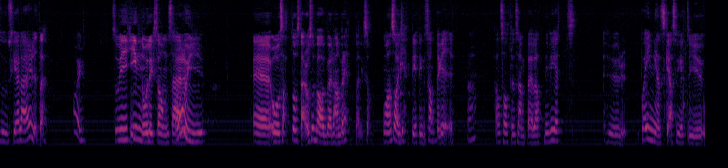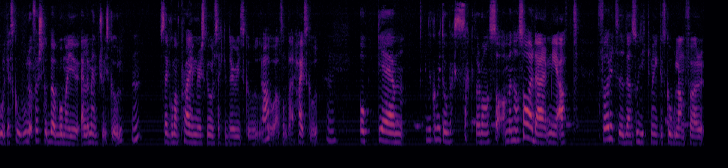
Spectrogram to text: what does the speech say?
så ska jag lära dig lite. Oj. Så vi gick in och liksom så här, Oj! eh, och satte oss där och så bara började han berätta liksom. Och han sa jätte, jätteintressanta grejer. Ja. Han sa till exempel att ni vet hur på engelska så heter ju olika skolor. Först då går man ju elementary school. Mm. Sen går man primary school, secondary school Ja. och allt sånt där. High school. Mm. Och ehm, nu kommer jag inte ihåg exakt vad det var han sa. Men han sa det där med att förr i tiden så gick man inte i skolan för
